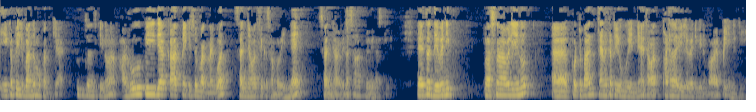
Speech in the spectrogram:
ඒක පිළිබඳව මොකද කියන්නේ? බුදුදහම කියනවා අරූපී දෙයක් ආත්මය කිසිම වර්ණගුවත් සංඥාවත් එක්ක සම වෙන්නේ සංඥා වෙනස් ආත්ම වෙනස් කියලා. ඒත් දෙවෙනි ප්‍රශ්නාවලියනොත් පොට්ටපාද තැනකට යොමු වෙන්නේ තවත් පටලවිල්ල වැඩි වෙන බවයි පේන්නේ.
